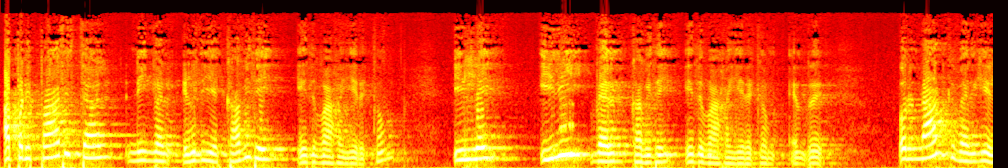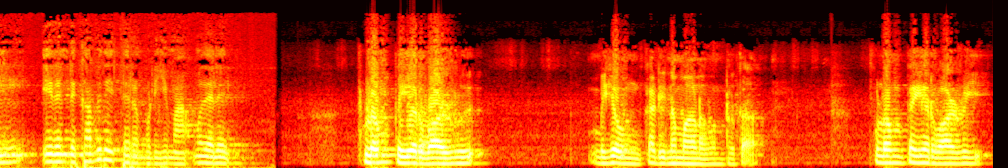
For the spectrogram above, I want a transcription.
அப்படி பாதித்தால் நீங்கள் எழுதிய கவிதை எதுவாக இருக்கும்? இல்லை இனி வரும் கவிதை எதுவாக இருக்கும் என்று. ஒரு நான்கு வரியில் இரண்டு கவிதை தர முடியுமா முதலில்? புலம்பெயர் வாழ்வு மிகவும் கடினமான ஒன்றுதான். புலம்பெயர் வாழ்வை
